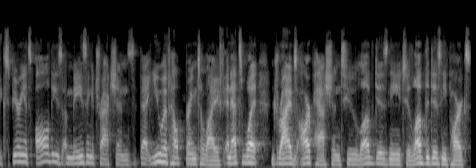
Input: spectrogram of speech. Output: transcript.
experience all these amazing attractions that you have helped bring to life. And that's what drives our passion to love Disney, to love the Disney parks.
